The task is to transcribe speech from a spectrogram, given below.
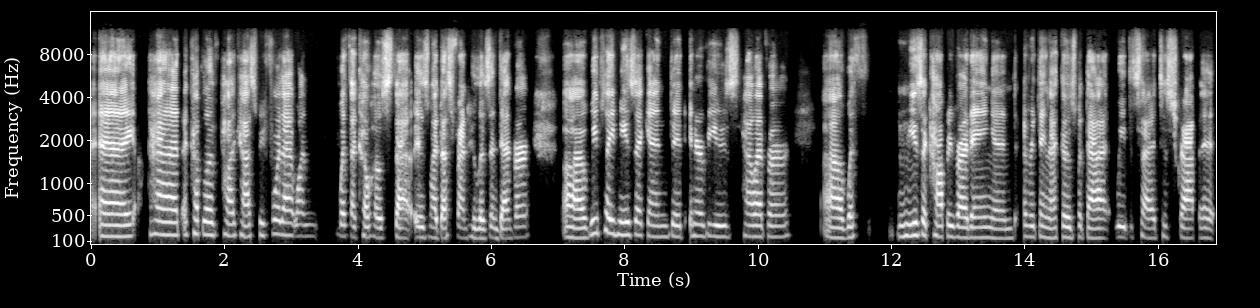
I had a couple of podcasts before that one with a co-host that is my best friend who lives in Denver. Uh, we played music and did interviews, however, uh, with music copywriting and everything that goes with that. We decided to scrap it.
